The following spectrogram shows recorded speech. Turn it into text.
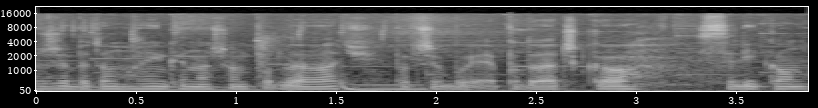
żeby tą choinkę naszą podlewać. Potrzebuję pudełeczko, silikon.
